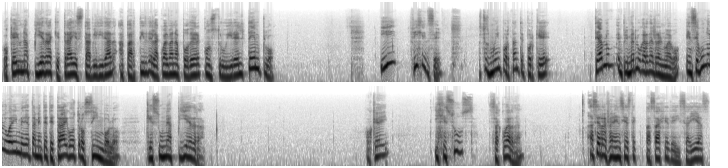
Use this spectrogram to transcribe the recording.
o que hay una piedra que trae estabilidad a partir de la cual van a poder construir el templo. Y fíjense, esto es muy importante porque te hablo en primer lugar del renuevo, en segundo lugar inmediatamente te traigo otro símbolo, que es una piedra. ¿Ok? Y Jesús, ¿se acuerdan? Hace referencia a este pasaje de Isaías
